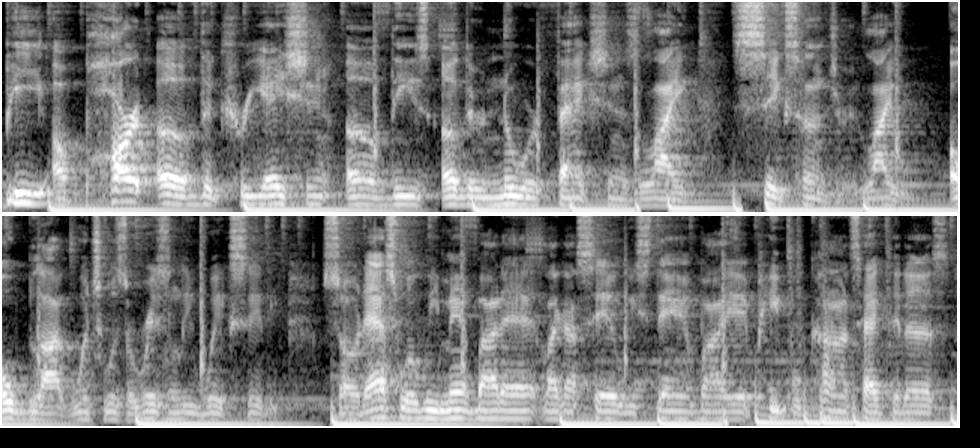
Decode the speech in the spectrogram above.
be a part of the creation of these other newer factions like 600, like O Block, which was originally Wick City. So that's what we meant by that. Like I said, we stand by it. People contacted us,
